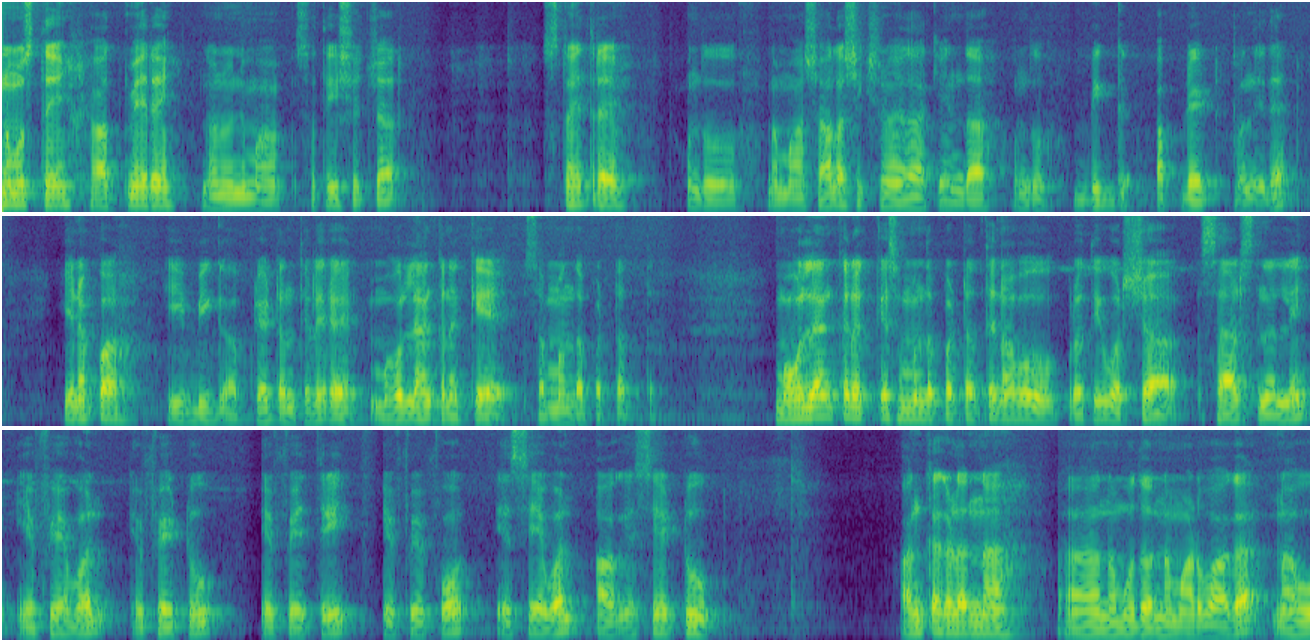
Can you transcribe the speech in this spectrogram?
ನಮಸ್ತೆ. ಆತ್ಮೀಯರೇ, ನಾನು ನಿಮ್ಮ ಸತೀಶ್ ಎಚ್ ಸ್ನೇಹಿತರೆ, ಒಂದು ನಮ್ಮ ಶಾಲಾ ಶಿಕ್ಷಣ ಇಲಾಖೆಯಿಂದ ಒಂದು ಬಿಗ್ ಅಪ್ಡೇಟ್ ಬಂದಿದೆ. ಏನಪ್ಪ ಈ ಬಿಗ್ ಅಪ್ಡೇಟ್ ಅಂತೇಳಿದರೆ, ಮೌಲ್ಯಾಂಕನಕ್ಕೆ ಸಂಬಂಧಪಟ್ಟಂತೆ. ಮೌಲ್ಯಾಂಕನಕ್ಕೆ ಸಂಬಂಧಪಟ್ಟಂತೆ ನಾವು ಪ್ರತಿ ವರ್ಷ ಸ್ಯಾಟ್ಸ್ನಲ್ಲಿ F A one, F A two, F A three, F A four, S A one ಹಾಗೂ ಎಸ್ ಎ ಟು ಅಂಕಗಳನ್ನು ನಮೂದನ್ನು ಮಾಡುವಾಗ ನಾವು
